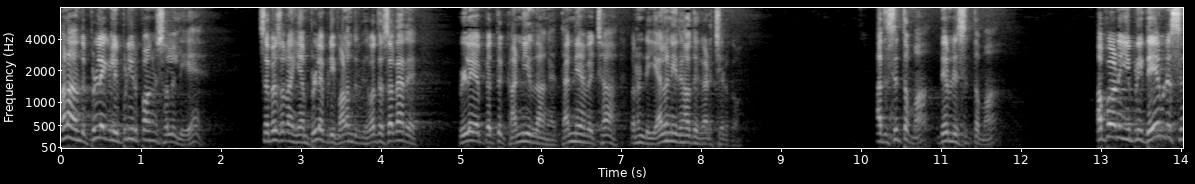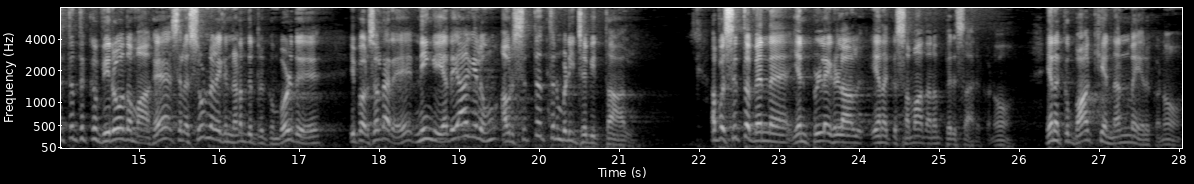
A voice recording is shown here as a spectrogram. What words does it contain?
ஆனால் அந்த பிள்ளைகள் இப்படி இருப்பாங்கன்னு சொல்லலையே. சில பேர் சொல்றாங்க என் பிள்ளை இப்படி வளர்ந்துருக்கு ஒருத்தர் சொல்றாரு பிள்ளைய பெற்று கண்ணீர் தாங்க. தண்ணியா வச்சா ஒரு ரெண்டு இளநீராவது கிடைச்சிருக்கும். அது சித்தமா? தேவனுடைய சித்தமா? அப்போ இப்படி தேவனுடைய சித்தத்துக்கு விரோதமாக சில சூழ்நிலைகள் நடந்துட்டு இருக்கும் பொழுது இப்ப அவர் சொல்றாரு நீங்க எதையாகிலும் அவர் சித்தத்தின்படி ஜெபித்தால். அப்ப சித்தம் என்ன? என் பிள்ளைகளால் எனக்கு சமாதானம் பெருசா இருக்கணும். எனக்கு பாக்கிய நன்மை இருக்கணும்.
